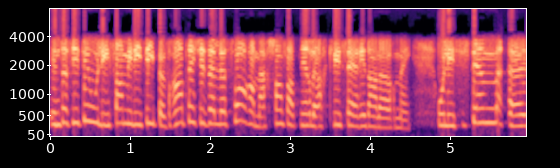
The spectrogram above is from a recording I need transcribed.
Une société où les femmes et les filles peuvent rentrer chez elles le soir en marchant sans tenir leurs clés serrées dans leurs mains. Où les systèmes euh,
